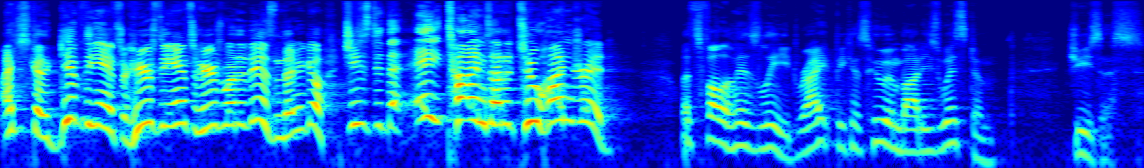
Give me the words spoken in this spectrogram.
I just got to give the answer. Here's the answer. Here's what it is. And there you go. Jesus did that eight times out of 200. Let's follow his lead, right? Because who embodies wisdom? Jesus.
